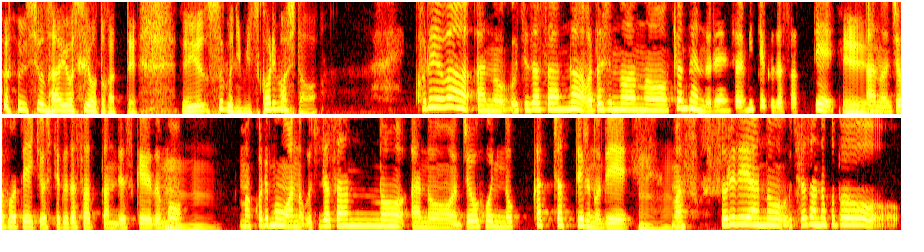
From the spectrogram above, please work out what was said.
取材をしようとかって、すぐに見つかりました？これは、あの、内田さんが私のあの、去年の連載を見てくださって、えー、あの、情報提供してくださったんですけれども、うんうん、まあ、これもあの、内田さんのあの、情報に乗っかっちゃってるので、うんうん、まあ、それであの、内田さんのことを、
